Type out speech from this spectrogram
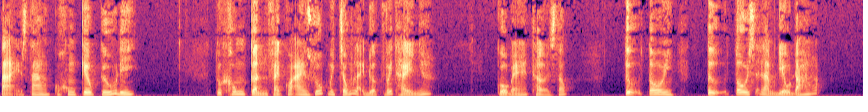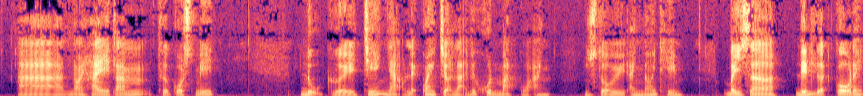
tại sao cô không kêu cứu đi? Tôi không cần phải có ai giúp mới chống lại được với thầy nhé. Cô bé thở dốc. Tự tôi, tự tôi sẽ làm điều đó. À, nói hay lắm, thưa cô Smith. Nụ cười chế nhạo lại quay trở lại với khuôn mặt của anh. Rồi anh nói thêm, bây giờ đến lượt cô đấy.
